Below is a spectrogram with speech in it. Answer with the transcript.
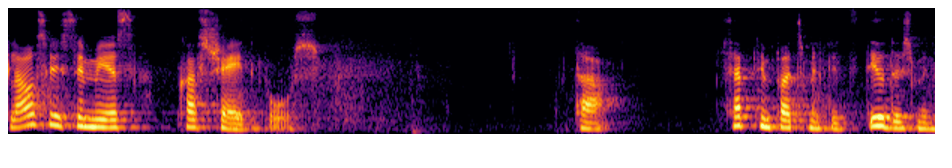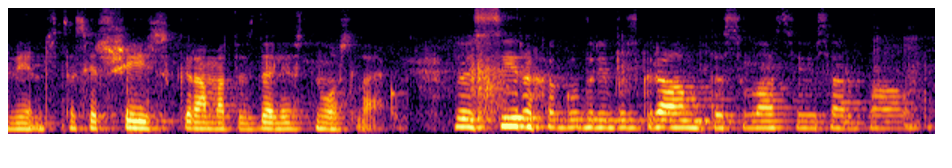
klausīsimies, kas šeit būs. Tā, 17 līdz 21. Tas ir šīs grāmatas daļas noslēgums. Jo es Siraha gudrības grāmatas lasīju ar baudu.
